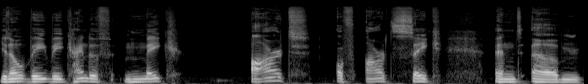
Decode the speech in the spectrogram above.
You know, they they kind of make art of art's sake, and um,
